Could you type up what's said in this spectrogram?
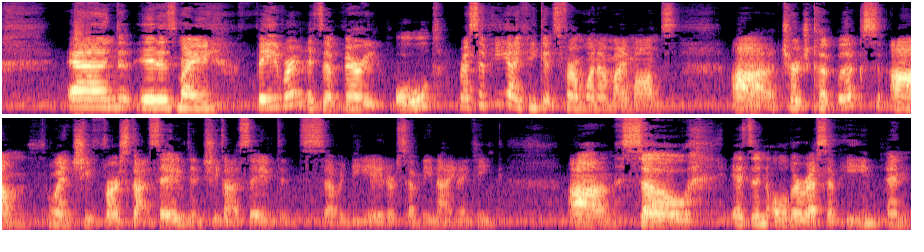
and it is my favorite. It's a very old recipe. I think it's from one of my mom's uh, church cookbooks um, when she first got saved, and she got saved in 78 or 79, I think. Um, so it's an older recipe, and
